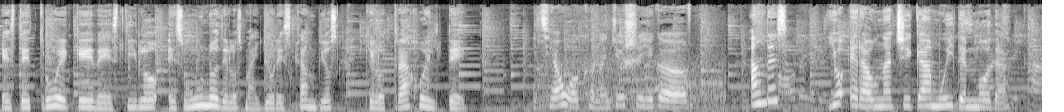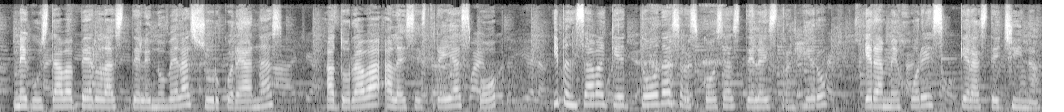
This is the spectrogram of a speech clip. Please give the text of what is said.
Este trueque de estilo es uno de los mayores cambios que lo trajo el té. Antes yo era una chica muy de moda. Me gustaba ver las telenovelas surcoreanas adoraba a las estrellas pop y pensaba que todas las cosas del extranjero eran mejores que las de China.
